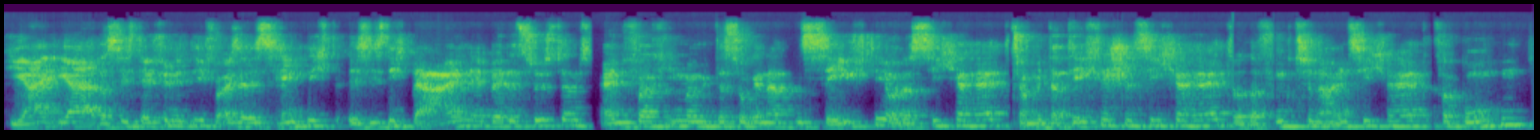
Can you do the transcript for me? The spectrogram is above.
Ja, ja, das ist definitiv, also es hängt nicht, es ist nicht bei allen Embedded Systems einfach immer mit der sogenannten Safety oder Sicherheit, zwar mit der technischen Sicherheit oder funktionalen Sicherheit verbunden.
